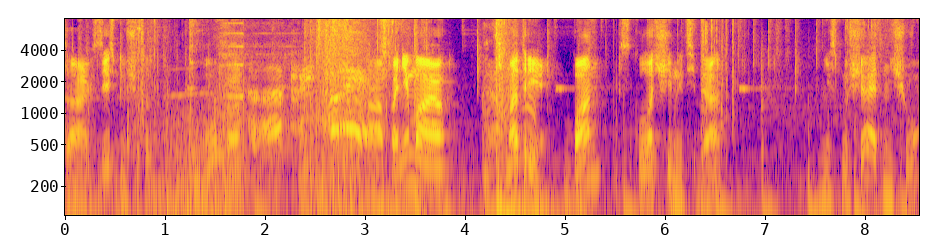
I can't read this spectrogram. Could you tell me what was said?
Так, здесь мы что-то... Опа. А, понимаю. Смотри, бан с кулачины тебя. Не смущает ничего?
